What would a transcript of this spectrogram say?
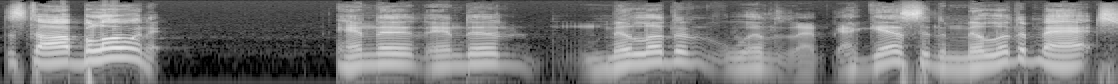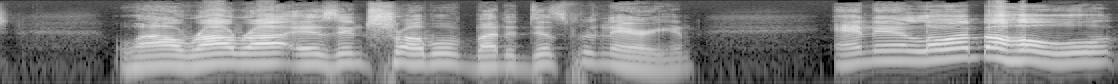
to start blowing it in the in the middle of the well, I guess in the middle of the match while Ra Ra is in trouble by the disciplinarian. And then lo and behold,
